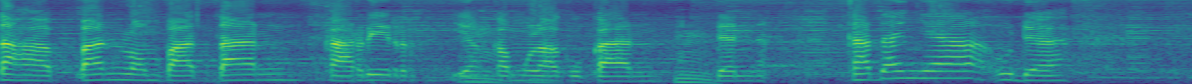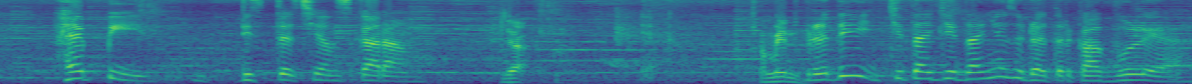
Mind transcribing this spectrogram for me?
tahapan lompatan karir yang kamu lakukan Hmm. dan katanya udah happy di stage yang sekarang. Ya. Ya. Amin. Berarti cita-citanya sudah terkabul ya?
